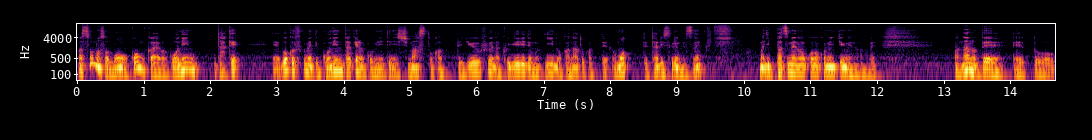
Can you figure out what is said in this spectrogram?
まあ、そもそも今回は5人だけ、え僕含めて5人だけのコミュニティにしますとかっていう風な区切りでもいいのかなとかって思ってたりするんですね。まあ、一発目のこのコミュニティ運営なので。まあ、なので、えっ、と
